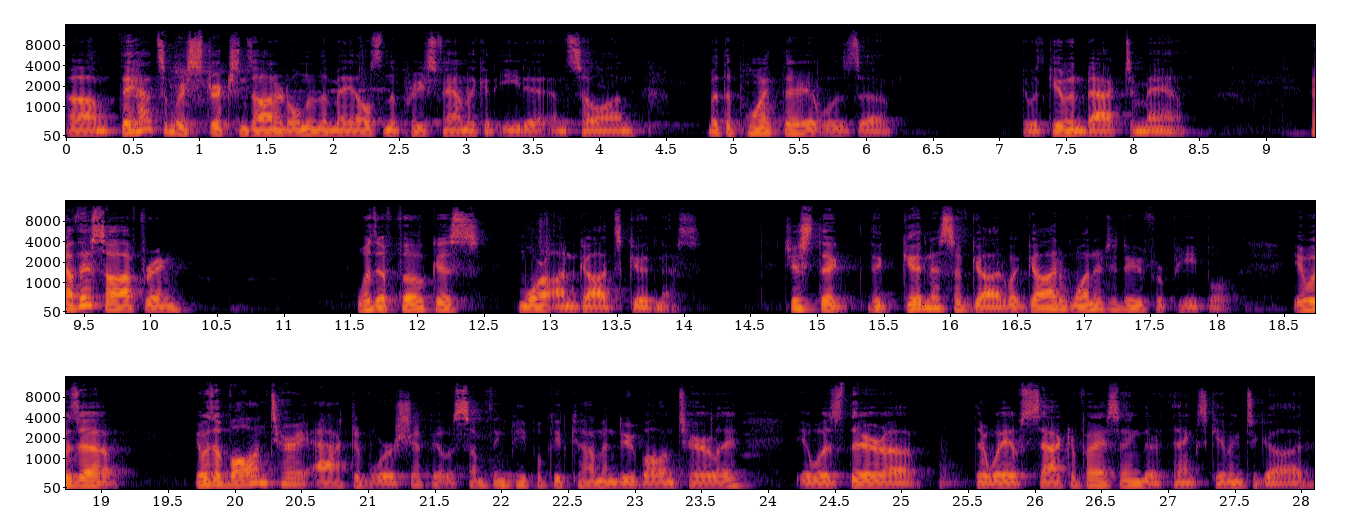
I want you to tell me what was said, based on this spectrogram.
Um, they had some restrictions on it; only the males in the priest's family could eat it, and so on. But the point there, it was uh, it was given back to man. Now, this offering was a focus more on God's goodness. Just the, the goodness of God, what God wanted to do for people. It was a it was a voluntary act of worship. It was something people could come and do voluntarily. It was their uh, their way of sacrificing their thanksgiving to God.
